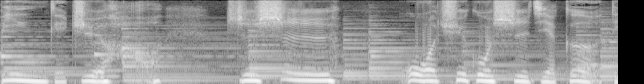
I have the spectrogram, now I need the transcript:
病给治好，只是我去过世界各地，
